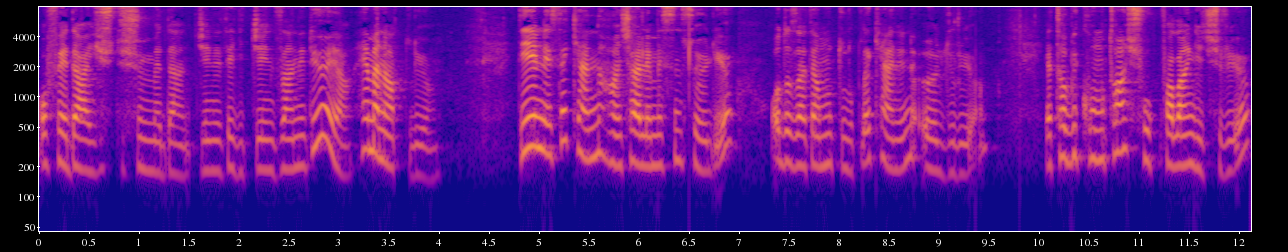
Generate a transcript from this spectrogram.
o fedai hiç düşünmeden cennete gideceğini zannediyor ya hemen atlıyor. Diğerine ise kendini hançerlemesini söylüyor. O da zaten mutlulukla kendini öldürüyor. Ya tabii komutan şok falan geçiriyor.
